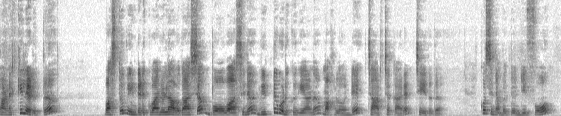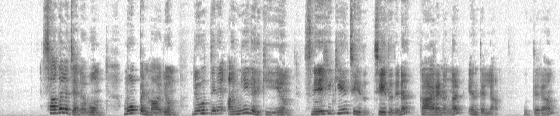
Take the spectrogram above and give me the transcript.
കണക്കിലെടുത്ത് വസ്തു വീണ്ടെടുക്കുവാനുള്ള അവകാശം ബോവാസിന് വിട്ടുകൊടുക്കുകയാണ് മഹ്ളോന്റെ ചാർച്ചക്കാരൻ ചെയ്തത്. ക്വസ്റ്റ്യൻ നമ്പർ ട്വന്റി ഫോർ സകല ജനവും മൂപ്പന്മാരും രൂത്തിനെ അംഗീകരിക്കുകയും സ്നേഹിക്കുകയും ചെയ്ത് ചെയ്തതിന് കാരണങ്ങൾ എന്തെല്ലാം? ഉത്തരം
